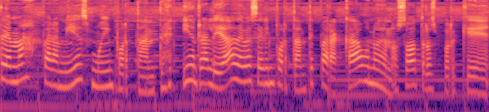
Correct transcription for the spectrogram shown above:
Tema para mí es muy importante y en realidad debe ser importante para cada uno de nosotros porque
